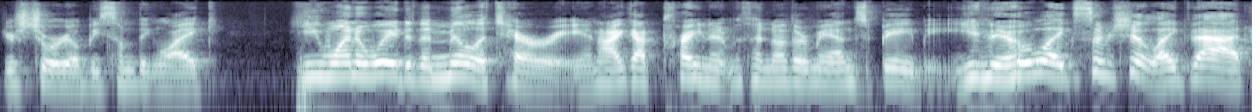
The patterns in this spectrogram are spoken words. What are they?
Your story will be something like, he went away to the military and I got pregnant with another man's baby, you know, like some shit like that.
